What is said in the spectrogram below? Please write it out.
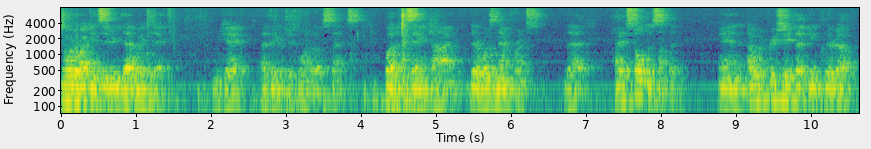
nor do I consider you that way today. Okay, I think it was just one of those things. But at the same time, there was an inference that I had stolen something. And I would appreciate that being cleared up.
